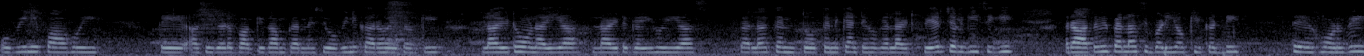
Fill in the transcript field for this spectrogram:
ਉਹ ਵੀ ਨਹੀਂ ਪਾ ਹੋਈ। ਤੇ ਅਸੀਂ ਜਿਹੜੇ ਬਾਕੀ ਕੰਮ ਕਰਨੇ ਸੀ ਉਹ ਵੀ ਨਹੀਂ ਕਰ ਹੋਏ ਕਿਉਂਕਿ ਲਾਈਟ ਹੋਣ ਆਈ ਆ ਲਾਈਟ ਗਈ ਹੋਈ ਆ। ਪਹਿਲਾਂ ਤਿੰਨ, ਦੋ ਤਿੰਨ ਘੰਟੇ ਹੋ ਗਏ ਲਾਈਟ ਫੇਰ ਚਲ ਗਈ ਸੀਗੀ। ਰਾਤ ਵੀ ਪਹਿਲਾਂ ਅਸੀਂ ਬੜੀ ਔਖੀ ਕੱਢੀ ਤੇ ਹੁਣ ਵੀ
